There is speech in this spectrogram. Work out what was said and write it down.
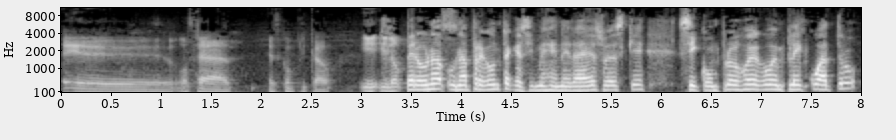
eh, o sea, es complicado. Y, y lo, Pero una, una pregunta que sí me genera eso es que si compro el juego en Play 4,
